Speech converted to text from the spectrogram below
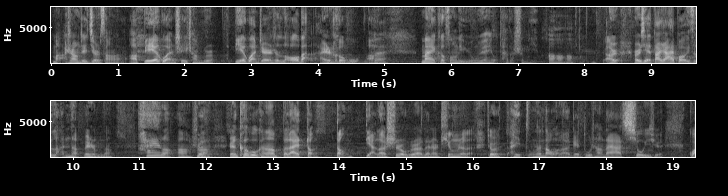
马上这劲儿上来了啊！别管谁唱歌，别管这人是老板还是客户啊，对，麦克风里永远有他的声音。好好好，而而且大家还不好意思拦他，为什么呢？嗨了啊，是吧？人客户可能本来等等点了十首歌在那儿听着呢，就是哎，总算到我了，给独唱大家秀一曲，呱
